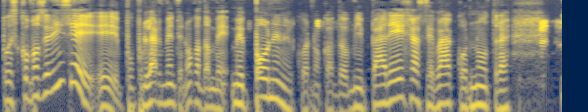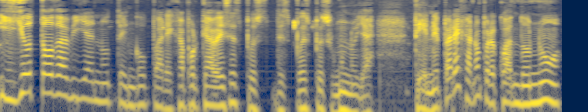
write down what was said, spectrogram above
pues como se dice eh, popularmente, ¿no? Cuando me, me, ponen el cuerno, cuando mi pareja se va con otra y yo todavía no tengo pareja, porque a veces pues después pues uno ya tiene pareja, ¿no? Pero cuando no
